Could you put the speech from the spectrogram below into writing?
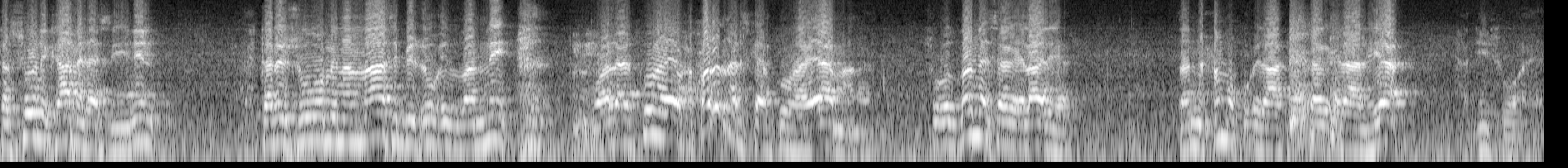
كالسوني كامل السينين. احترسوا من الناس بذوء الظن. ولا أكوها وحفظنا أرسك أكوها يا معنى سوء الظن إساق إلاليا ظن حمق إلاليا حديث هو آيات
